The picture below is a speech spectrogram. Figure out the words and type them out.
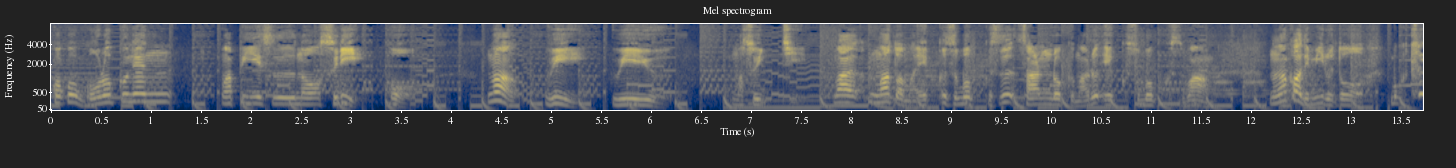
ここ56年は PS の3、4、まあ Wii、WiiU、まあ、スイッチ、まあ、あとはまあ Xbox360、Xbox One の中で見ると僕結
